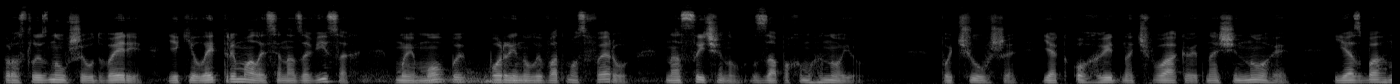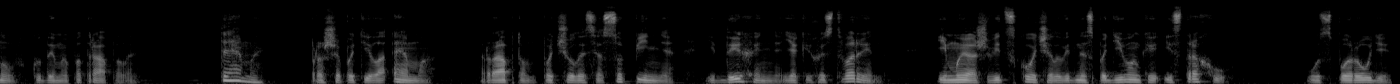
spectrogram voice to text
Прослизнувши у двері, які ледь трималися на завісах, ми мов би, поринули в атмосферу, насичену запахом гною. Почувши, як огидно чвакають наші ноги, я збагнув, куди ми потрапили. Де ми? прошепотіла Емма. Раптом почулося сопіння і дихання якихось тварин, і ми аж відскочили від несподіванки і страху. У споруді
